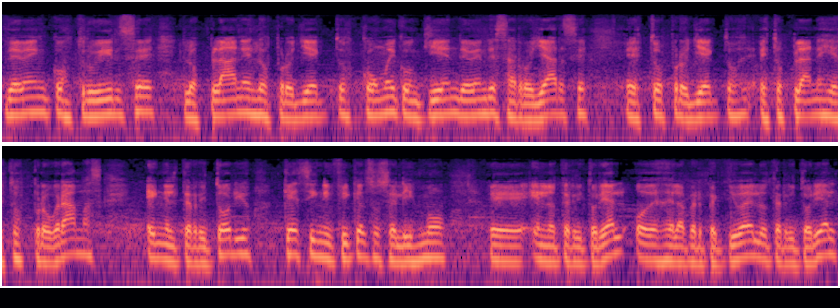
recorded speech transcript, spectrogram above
deben construirse los planes, los proyectos, cómo y con quién deben desarrollarse estos proyectos, estos planes y estos programas en el territorio, qué significa el socialismo eh, en lo territorial o desde la perspectiva de lo territorial.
